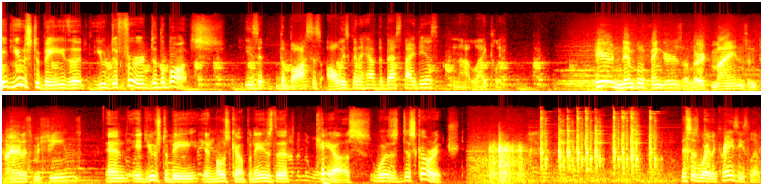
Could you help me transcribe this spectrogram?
It used to be that you deferred to the boss. Is it the boss is always going to have the best ideas? Not likely. Here, nimble fingers, alert minds, and tireless machines. And it used to be in most companies that chaos was discouraged. This is where the crazies live.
